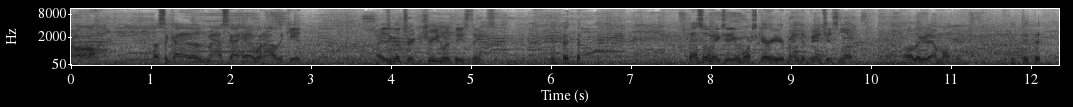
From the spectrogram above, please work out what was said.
Oh, that's the kind of mask I had when I was a kid. I used to go trick or treating with these things. That's what makes it even more scarier, man, the vintage look. Oh, look at that monkey.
